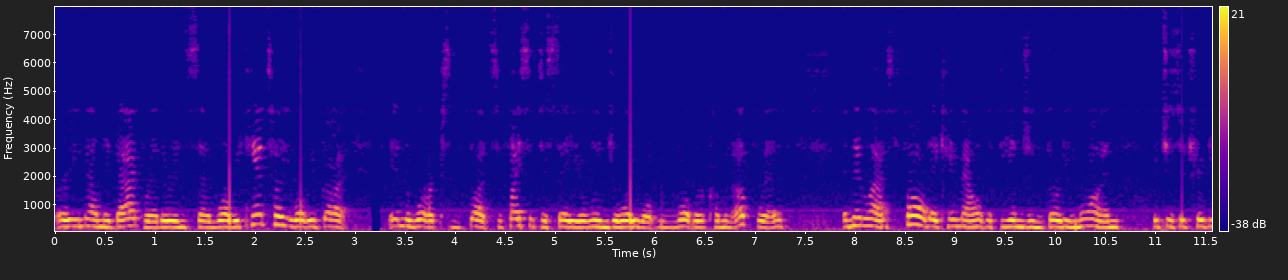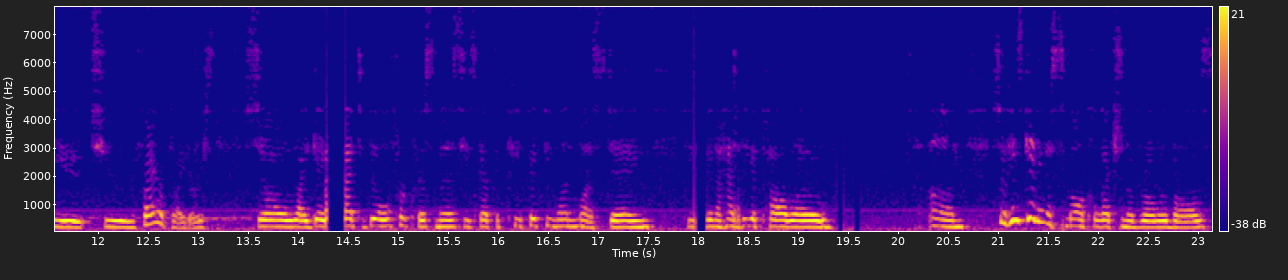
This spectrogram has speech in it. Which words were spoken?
or emailed me back rather and said, well, we can't tell you what we've got in the works, but suffice it to say you'll enjoy what, what we're coming up with. And then last fall they came out with the Engine 31, which is a tribute to firefighters. So I gave that to Bill for Christmas. He's got the P-51 Mustang. He's going to have the Apollo. Um, so he's getting a small collection of roller balls.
